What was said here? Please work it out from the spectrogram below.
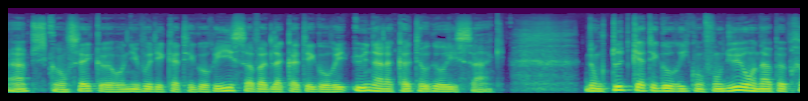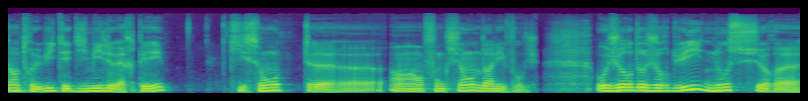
Hein, puisqu'on sait qu'au niveau des catégories, ça va de la catégorie 1 à la catégorie 5. Donc toutes catégories confondues, on a à peu près entre 8 et 10 000 ERP qui sont euh, en fonction dans les Vosges. Au jour d'aujourd'hui, nous, sur, euh,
